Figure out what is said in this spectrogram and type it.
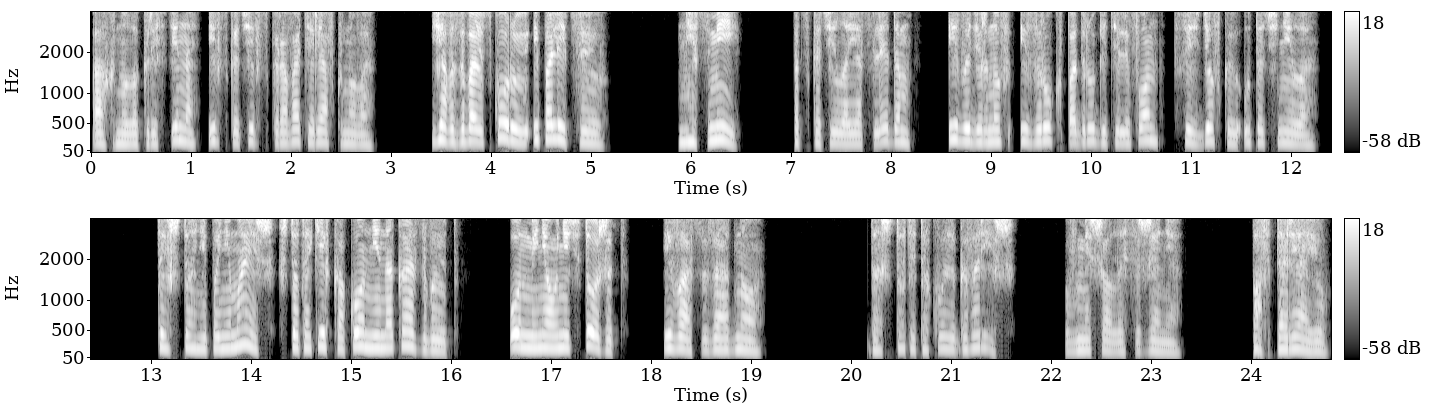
ахнула Кристина и, вскочив с кровати, рявкнула. «Я вызываю скорую и полицию». «Не смей», — подскочила я следом и, выдернув из рук подруги телефон, с издевкой уточнила. «Ты что, не понимаешь, что таких, как он, не наказывают? Он меня уничтожит, и вас заодно». «Да что ты такое говоришь?» — вмешалась Женя. «Повторяю»,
